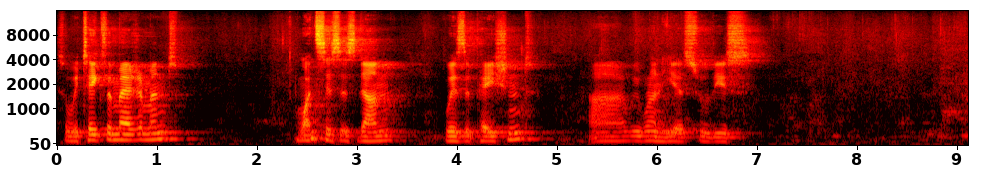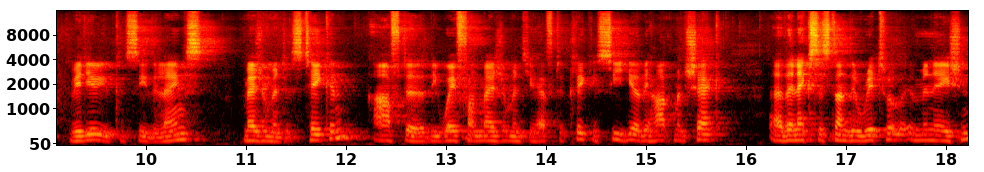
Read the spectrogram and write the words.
So we take the measurement. Once this is done with the patient, uh, we run here through this video, you can see the length. Measurement is taken. After the wavefront measurement, you have to click. You see here the Hartmann-Shack. Uh, the next is done the retroillumination,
